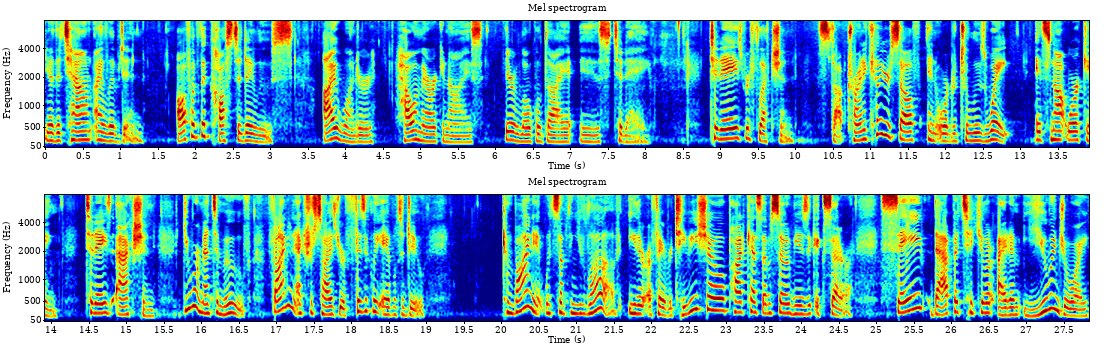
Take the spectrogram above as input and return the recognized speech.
near the town I lived in, off of the Costa de Luz. I wondered how Americanized their local diet is today. Today's reflection stop trying to kill yourself in order to lose weight. It's not working. Today's action you were meant to move. Find an exercise you're physically able to do. Combine it with something you love, either a favorite TV show, podcast episode, music, etc. Save that particular item you enjoy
